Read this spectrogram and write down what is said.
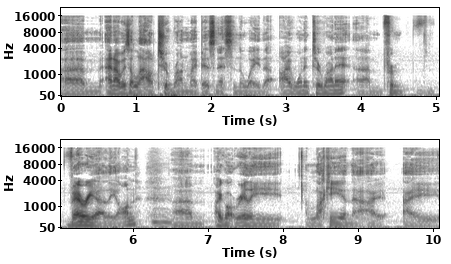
Um, and I was allowed to run my business in the way that I wanted to run it um, from very early on. Um, I got really lucky in that I, I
